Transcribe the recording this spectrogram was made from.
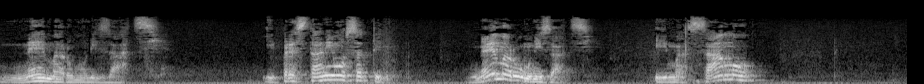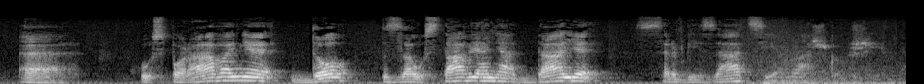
nema rumunizacije. I prestanimo sa tim. Nema rumunizacije. Ima samo e, usporavanje do zaustavljanja dalje srbizacije vlaškog življa.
